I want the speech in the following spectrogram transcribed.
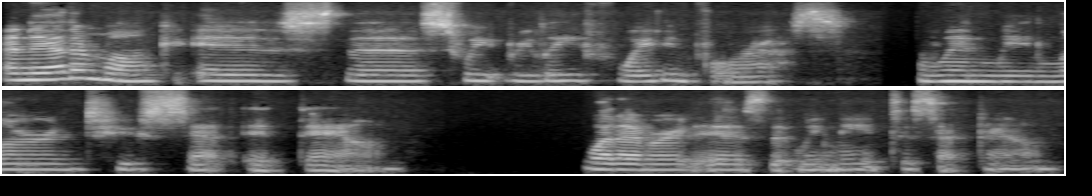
And the other monk is the sweet relief waiting for us when we learn to set it down, whatever it is that we need to set down.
